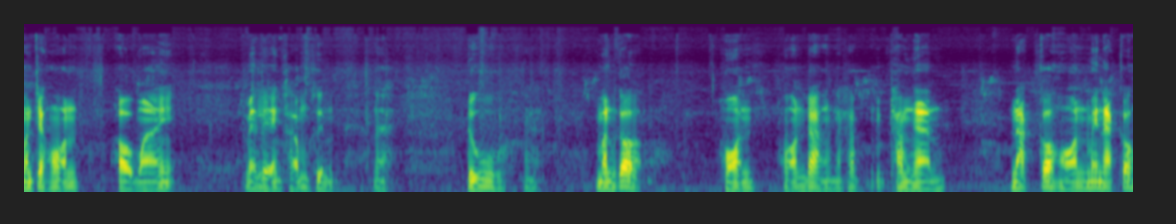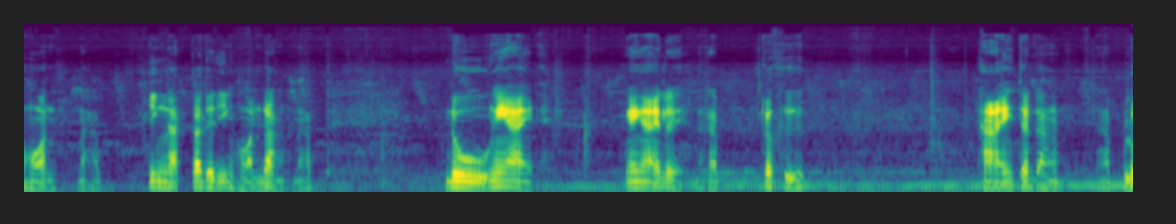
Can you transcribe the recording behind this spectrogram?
มันจะหอนเอาไม้แม่แรงค้ำขึ้นนะดูนะมันก็หอน หอนดังนะครับทำงานหนักก็หอนไม่หนักก็หอนนะครับ ยิ่งหนักก็จะยิ่งหอนดังนะครับ ดูง่ายๆง่าย ๆเลยนะครับ ก็คือไฮจะดังนะครับโล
